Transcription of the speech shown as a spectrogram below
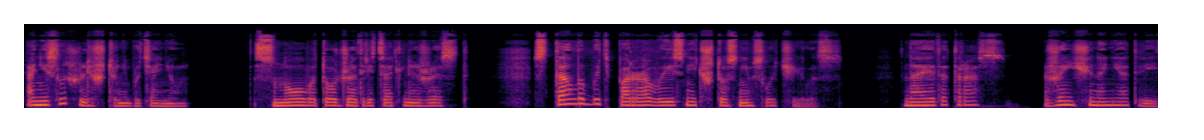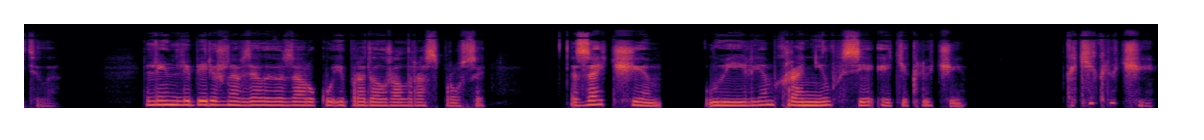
Они слышали что-нибудь о нем? Снова тот же отрицательный жест. Стало быть, пора выяснить, что с ним случилось. На этот раз женщина не ответила. Линли бережно взял ее за руку и продолжал расспросы. Зачем Уильям хранил все эти ключи? Какие ключи?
